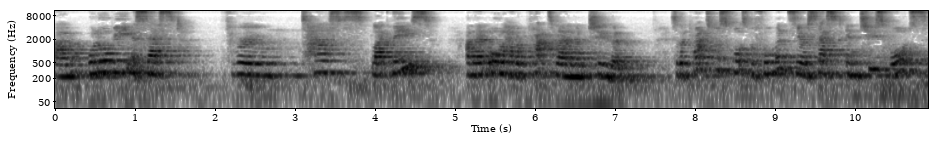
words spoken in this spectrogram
um, will all be assessed through tasks like these, and then all have a practical element to them. So the practical sports performance, you're assessed in two sports,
